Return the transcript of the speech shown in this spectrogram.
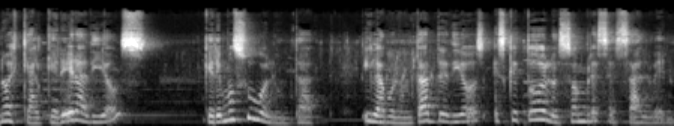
No es que al querer a Dios, queremos su voluntad. Y la voluntad de Dios es que todos los hombres se salven.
